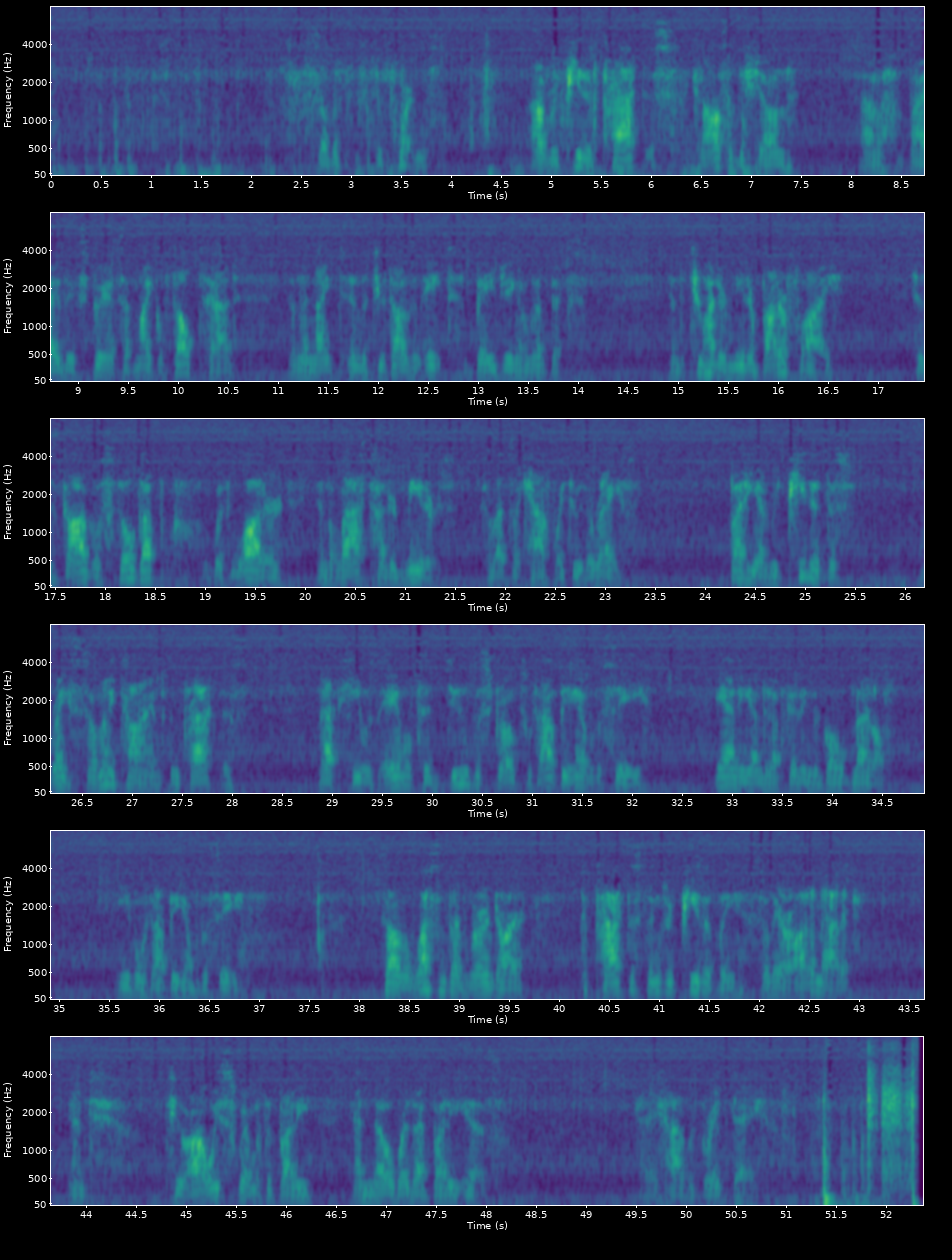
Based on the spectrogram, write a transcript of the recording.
So the importance of repeated practice can also be shown uh, by the experience that Michael Phelps had in the, night, in the 2008 Beijing Olympics. In the 200 meter butterfly, his goggles filled up with water in the last 100 meters. So that's like halfway through the race. But he had repeated this race so many times in practice that he was able to do the strokes without being able to see, and he ended up getting the gold medal, even without being able to see. So the lessons I've learned are to practice things repeatedly so they are automatic, and to always swim with a buddy and know where that buddy is. Okay, have a great day.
